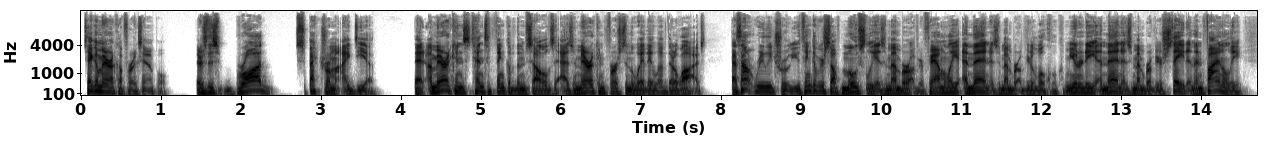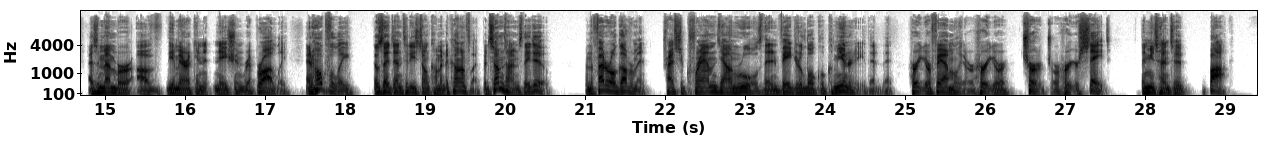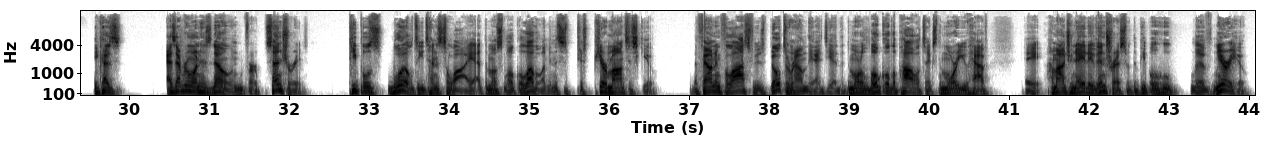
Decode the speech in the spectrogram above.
Take America, for example. there's this broad spectrum idea that Americans tend to think of themselves as American first in the way they live their lives. That's not really true. You think of yourself mostly as a member of your family, and then as a member of your local community, and then as a member of your state, and then finally as a member of the American nation writ broadly. And hopefully, those identities don't come into conflict, but sometimes they do. When the federal government tries to cram down rules that invade your local community, that, that hurt your family, or hurt your church, or hurt your state, then you tend to balk. Because as everyone has known for centuries, people's loyalty tends to lie at the most local level. I mean, this is just pure Montesquieu. The founding philosophy was built around the idea that the more local the politics, the more you have a homogeneity of interest with the people who live near you.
